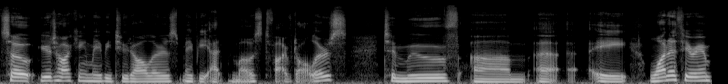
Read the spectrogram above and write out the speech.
So you're talking maybe $2, maybe at most $5 to move um, a, a one Ethereum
